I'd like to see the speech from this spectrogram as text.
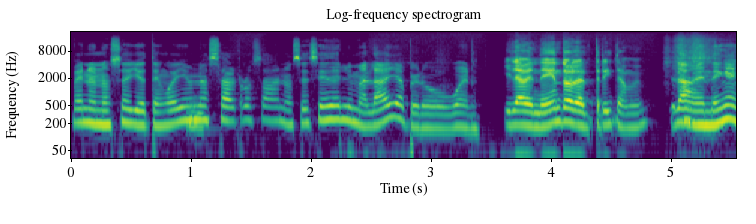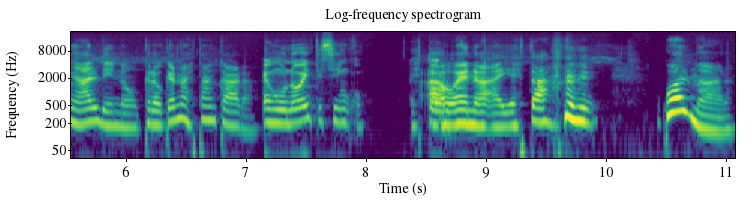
Bueno, no sé, yo tengo ahí Mm. una sal rosada, no sé si es del Himalaya, pero bueno. Y la venden en Dollar Tree también. La venden en Aldi, no, creo que no es tan cara. En 1.25. Ah, bueno, ahí está. Walmart.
